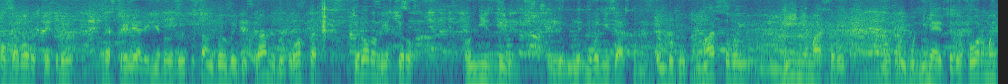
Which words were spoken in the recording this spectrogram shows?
разговоры, что если бы расстреляли, не было бы Беслана, был бы и Беслан, и Дубровка. Террор, он есть террор. Он неизбывен его нельзя остановить. Он будет массовый, менее массовый, вот, меняются его формы,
